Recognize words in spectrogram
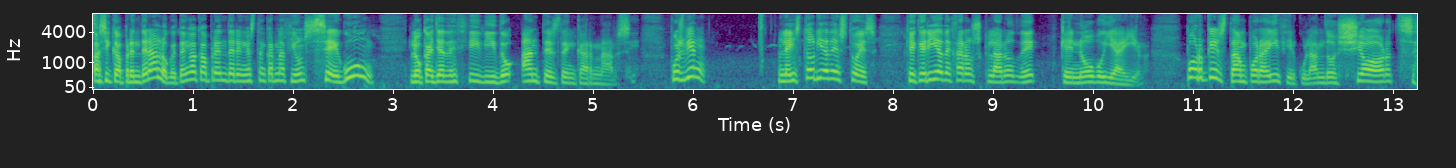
así que aprenderá lo que tenga que aprender en esta encarnación según lo que haya decidido antes de encarnarse. Pues bien, la historia de esto es que quería dejaros claro de que no voy a ir, porque están por ahí circulando shorts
